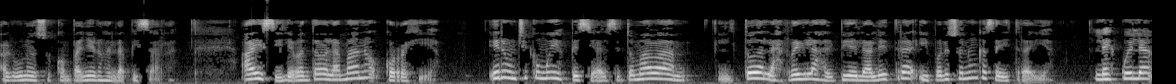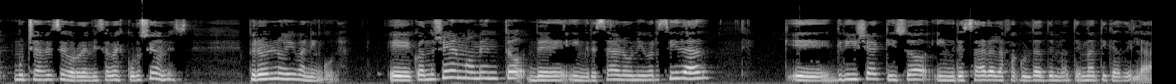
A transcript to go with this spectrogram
alguno de sus compañeros en la pizarra. Ahí sí, levantaba la mano, corregía. Era un chico muy especial, se tomaba todas las reglas al pie de la letra y por eso nunca se distraía. La escuela muchas veces organizaba excursiones, pero él no iba a ninguna. Eh, cuando llega el momento de ingresar a la universidad, eh, Grilla quiso ingresar a la Facultad de Matemáticas de la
